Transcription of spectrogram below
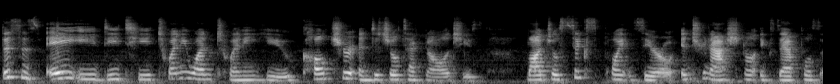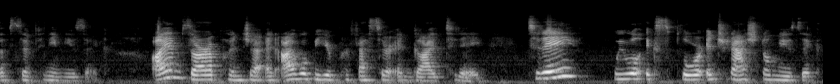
This is AEDT 2120U Culture and Digital Technologies, Module 6.0 International Examples of Symphony Music. I am Zara Punja and I will be your professor and guide today. Today we will explore international music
